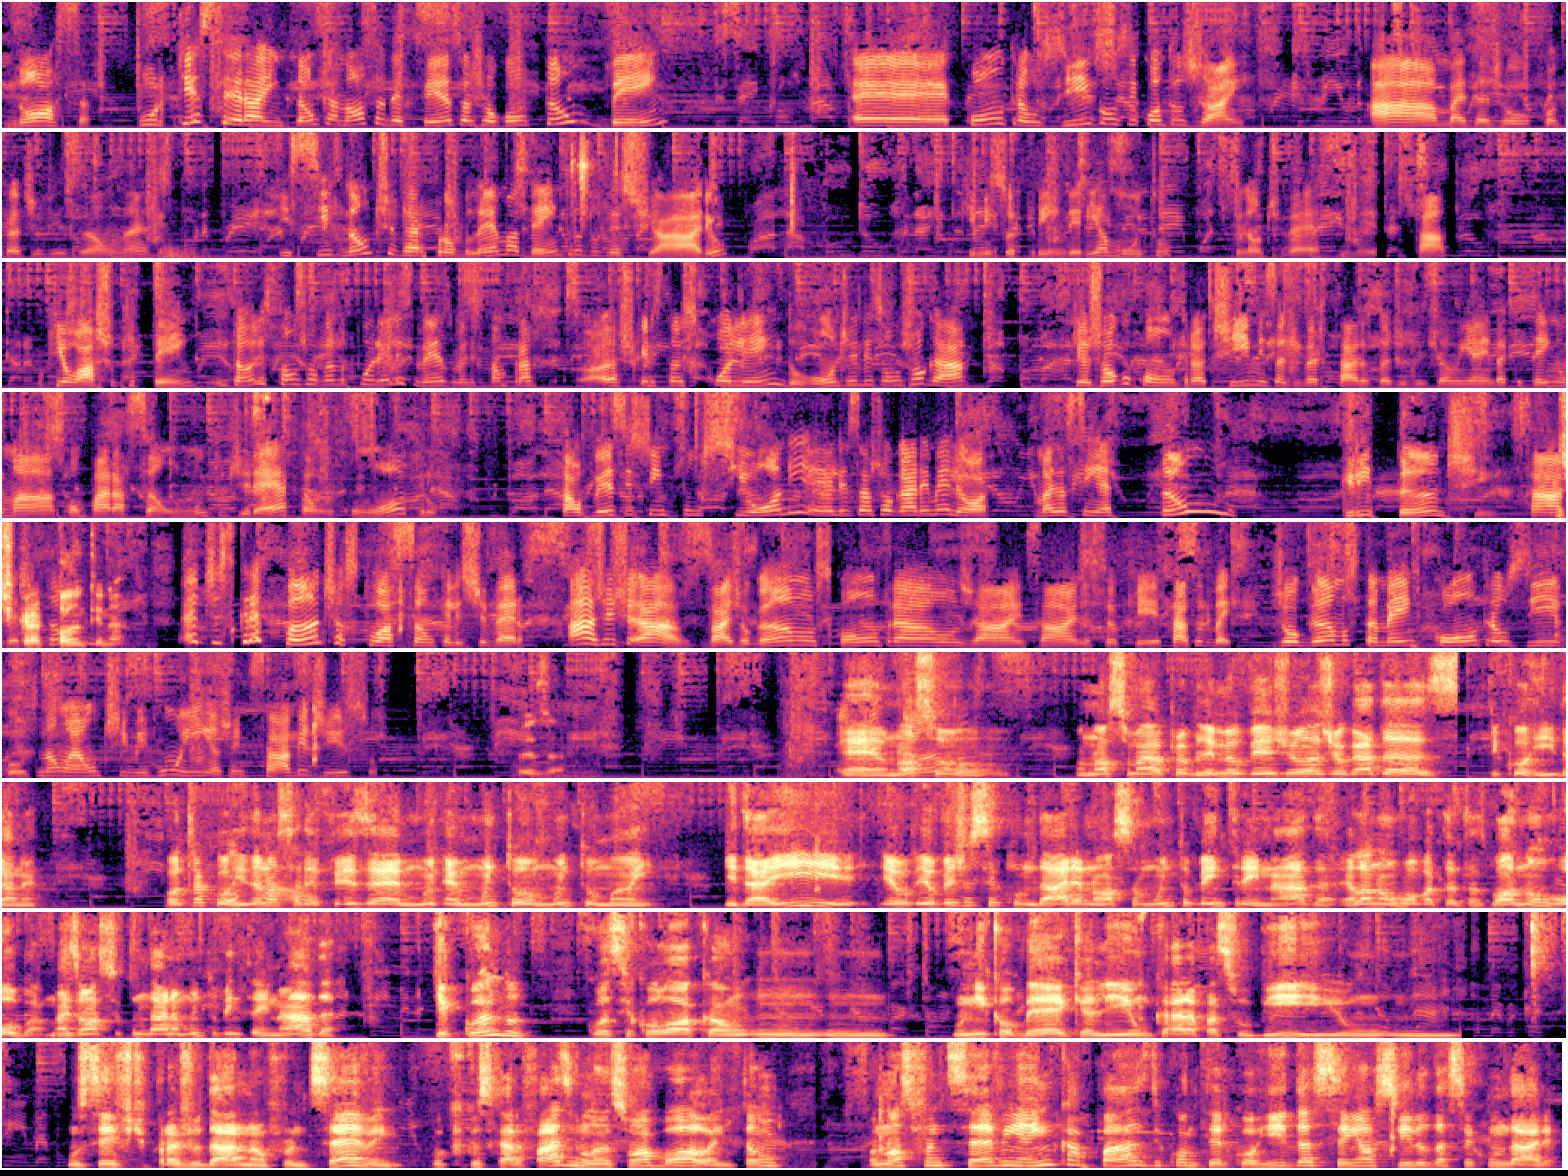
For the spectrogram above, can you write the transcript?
Nossa, por que será então que a nossa defesa jogou tão bem é, contra os Eagles e contra os Giants? Ah, mas é jogo contra a divisão, né? E se não tiver problema dentro do vestiário, que me surpreenderia muito se não tivesse mesmo, tá? Que eu acho que tem. Então eles estão jogando por eles mesmos. Eles estão para, acho que eles estão escolhendo onde eles vão jogar. Porque jogo contra times adversários da divisão e ainda que tem uma comparação muito direta um com o outro, talvez isso impulsione eles a jogarem melhor. Mas assim, é tão gritante, sabe? Discrepante, é tão, né? É discrepante a situação que eles tiveram. Ah, a gente. Ah, vai, jogamos contra os Giants, ai, não sei o quê. Tá, tudo bem. Jogamos também contra os Eagles. Não é um time ruim, a gente sabe disso. Pois é. É, o Entretanto, nosso, o nosso maior problema eu vejo as jogadas de corrida, né? Contra a corrida, Total. nossa defesa é, mu é muito, muito mãe. E daí eu, eu vejo a secundária nossa muito bem treinada. Ela não rouba tantas bolas, não rouba, mas é uma secundária muito bem treinada. Que quando você coloca um, um, um nickelback ali, um cara para subir, um, um, um safety para ajudar na front seven, o que, que os caras fazem? Lançam a bola. Então, o nosso front seven é incapaz de conter corrida sem auxílio da secundária.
